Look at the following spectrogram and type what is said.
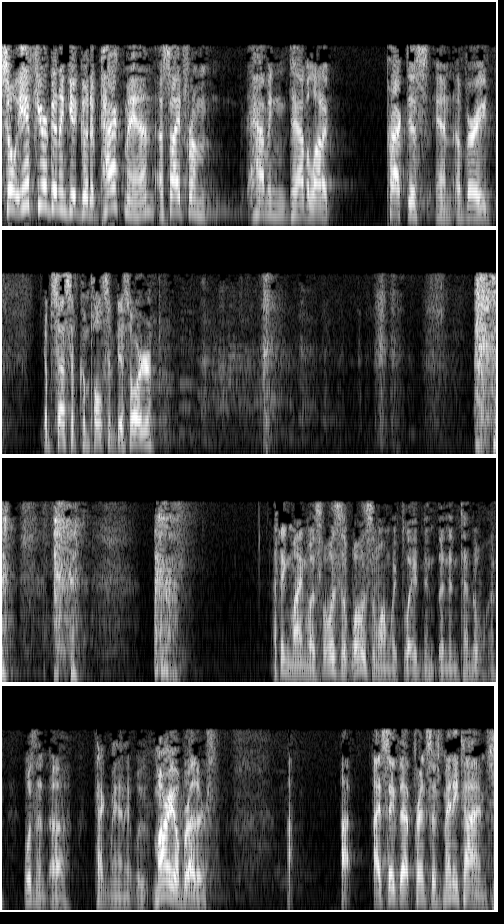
So if you're going to get good at Pac-Man, aside from having to have a lot of practice and a very obsessive compulsive disorder, I think mine was what was the what was the one we played the Nintendo one? It wasn't uh, Pac-Man. It was Mario Brothers. I, I, I saved that princess many times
